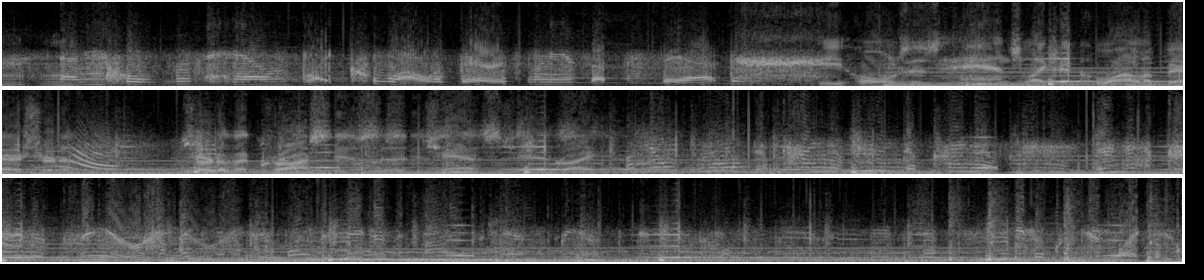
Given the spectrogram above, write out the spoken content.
And he holds his hands like koala bears when he's upset. He holds his hands like a koala bear, sort of, sort of across his uh, chest, right? No, no, they're kind of, they're kind of, they're just kind of there. like a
